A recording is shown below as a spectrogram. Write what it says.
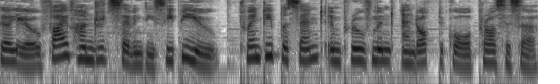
Helio 570 CPU, 20% improvement and octa-core processor.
